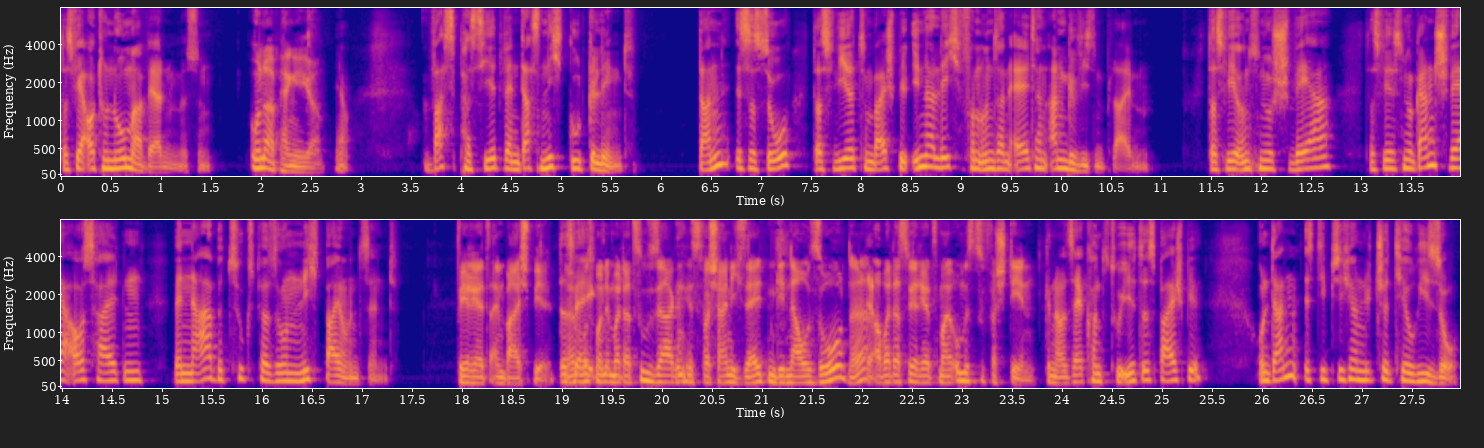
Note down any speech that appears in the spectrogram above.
dass wir autonomer werden müssen. Unabhängiger. Ja. Was passiert, wenn das nicht gut gelingt? Dann ist es so, dass wir zum Beispiel innerlich von unseren Eltern angewiesen bleiben. Dass wir uns nur schwer dass wir es nur ganz schwer aushalten, wenn nahe Bezugspersonen nicht bei uns sind. Wäre jetzt ein Beispiel. Das ne? muss man immer dazu sagen, ist wahrscheinlich selten genau so, ne? Ja. aber das wäre jetzt mal, um es zu verstehen. Genau, sehr konstruiertes Beispiel. Und dann ist die psychoanalytische Theorie so.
